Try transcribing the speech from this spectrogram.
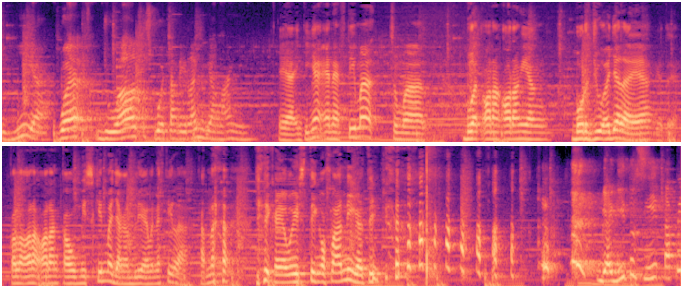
tinggi ya gue jual terus gue cari lagi yang lain. ya intinya NFT mah cuma buat orang-orang yang borju aja lah ya gitu ya kalau orang-orang kaum miskin mah jangan beli NFT lah karena jadi kayak wasting of money gak sih Gak gitu sih, tapi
